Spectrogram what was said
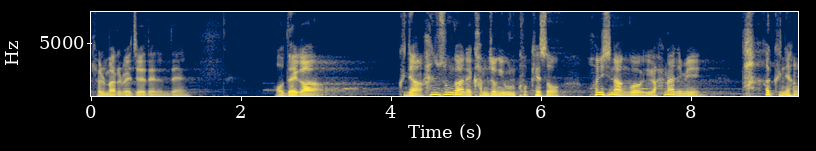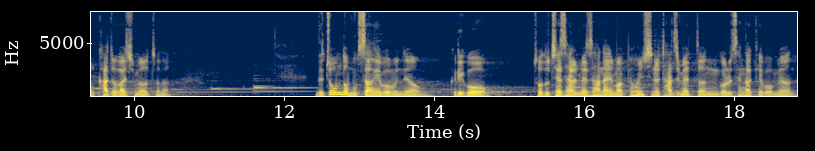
결말을 맺어야 되는데 어, 내가 그냥 한순간에 감정이 울컥해서 헌신한 거 이거 하나님이 다 그냥 가져가시면 어쩌나. 근데 조금 더 묵상해 보면요. 그리고 저도 제 삶에서 하나님 앞에 헌신을 다짐했던 거를 생각해 보면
